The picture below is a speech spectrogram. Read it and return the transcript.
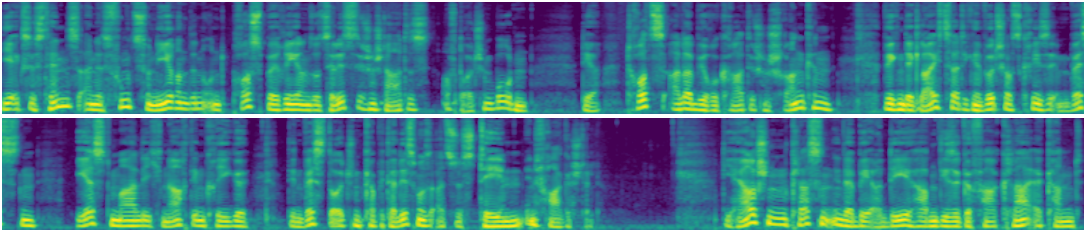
die Existenz eines funktionierenden und prosperierenden sozialistischen Staates auf deutschem Boden, der trotz aller bürokratischen Schranken wegen der gleichzeitigen Wirtschaftskrise im Westen erstmalig nach dem Kriege den westdeutschen Kapitalismus als System in Frage stelle. Die herrschenden Klassen in der BRD haben diese Gefahr klar erkannt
